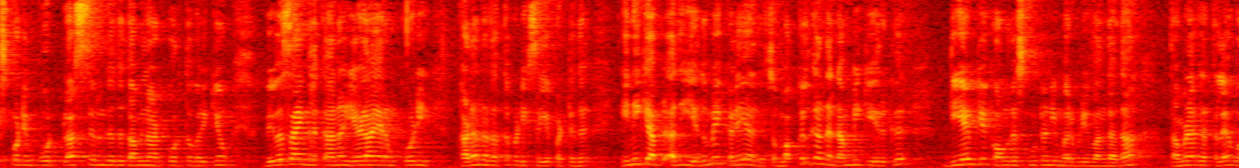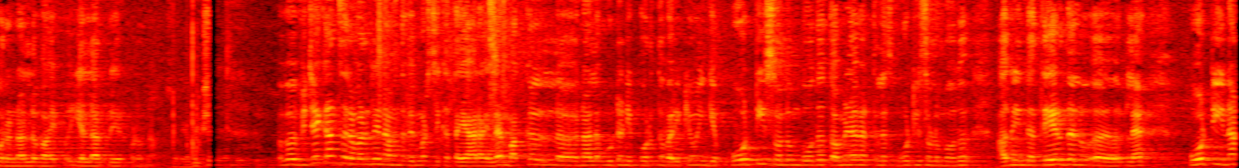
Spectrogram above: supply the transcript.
எக்ஸ்போர்ட் இம்போர்ட் ப்ளஸ் இருந்தது தமிழ்நாடு பொறுத்த வரைக்கும்? விவசாயிகளுக்கான ஏழாயிரம் கோடி கடன் ரத்தப்படி செய்யப்பட்டது. இன்றைக்கி அப் அது எதுவுமே கிடையாது. ஸோ மக்களுக்கு அந்த நம்பிக்கை இருக்குது டிஎம்கே காங்கிரஸ் கூட்டணி மறுபடியும் வந்தால் தான் தமிழகத்தில் ஒரு நல்ல வாய்ப்பு எல்லாருக்கும் ஏற்படும் இப்போ விஜயகாந்த் சார் அவர்களே நான் வந்து விமர்சிக்க தயாராக இல்லை. மக்கள் நல்ல நல கூட்டணி பொறுத்த வரைக்கும் இங்கே போட்டி சொல்லும்போது தமிழகத்தில் போட்டி சொல்லும்போது அது இந்த தேர்தலில் போட்டினா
